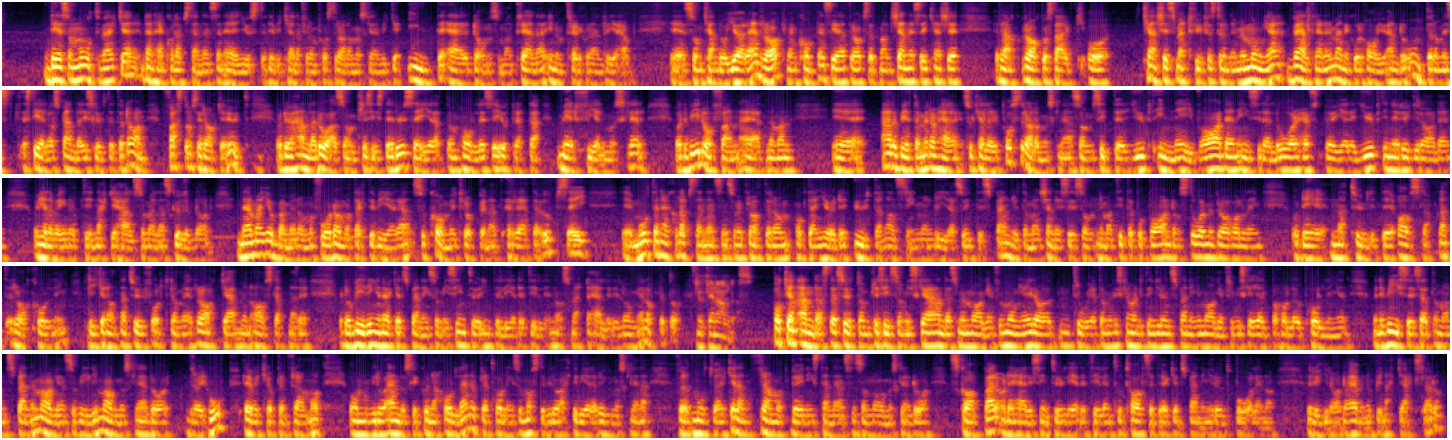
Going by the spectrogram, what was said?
det som motverkar den här kollapstendensen är just det vi kallar för de posturala musklerna, vilka inte är de som man tränar inom traditionell rehab. Eh, som kan då göra en rak, men kompenserat rak så att man känner sig kanske rak, rak och stark och kanske smärtfri för stunden, men många vältränade människor har ju ändå ont och de är stela och spända i slutet av dagen, fast de ser raka ut. Och det handlar då alltså om precis det du säger, att de håller sig upprätta med fel muskler. Och det vi då fann är att när man eh, arbetar med de här så kallade posturala musklerna som sitter djupt inne i vaden, insida lår, höftböjare, djupt inne i ryggraden och hela vägen upp till nacke, hals och mellan skulderblad. När man jobbar med dem och får dem att aktivera så kommer kroppen att räta upp sig Eh, mot den här kollapstendensen som vi pratade om och den gör det utan ansträngning. Man blir alltså inte spänd utan man känner sig som när man tittar på barn, de står med bra hållning och det är naturligt, det är avslappnat rak hållning. Likadant naturfolk, de är raka men avslappnade och då blir det ingen ökad spänning som i sin tur inte leder till någon smärta heller i långa loppet. Då. Du kan andas. Och kan andas dessutom precis som vi ska andas med magen. För många idag tror ju att vi ska ha en liten grundspänning i magen för vi ska hjälpa att hålla upp hållningen. Men det visar sig att om man spänner magen så vill ju magmusklerna då dra ihop överkroppen framåt. Om vi då ändå ska kunna hålla en upprätt hållning så måste vi då aktivera ryggmusklerna för att motverka den framåtböjningstendensen som magmusklerna då skapar och det här i sin tur leder till en totalt sett ökad spänning runt bålen och ryggrad och även upp i nacke och axlar. Då.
